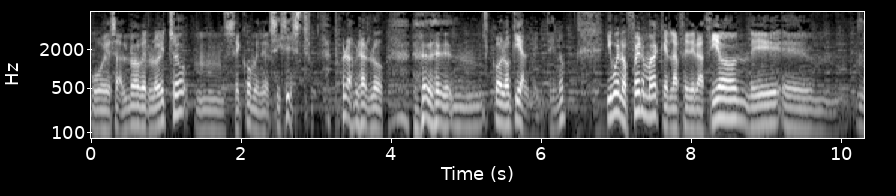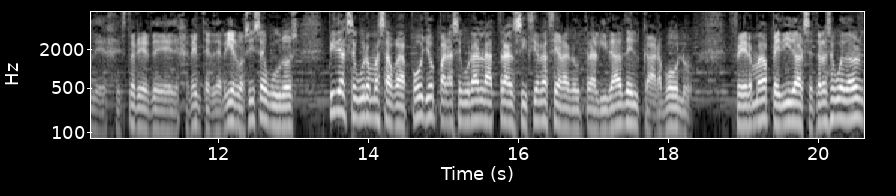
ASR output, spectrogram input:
pues al no haberlo hecho mm, se comen el siniestro, por hablarlo coloquialmente, ¿no? Y bueno, FERMA, que es la Federación de, eh, de Gestores de, de, Gerentes de Riesgos y Seguros, pide al seguro más apoyo para asegurar la transición hacia la neutralidad del carbono. FERMA ha pedido al sector asegurador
